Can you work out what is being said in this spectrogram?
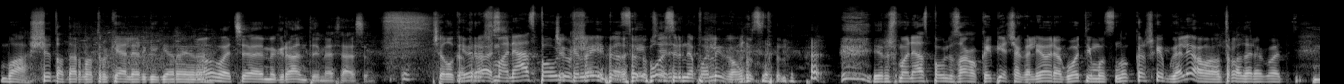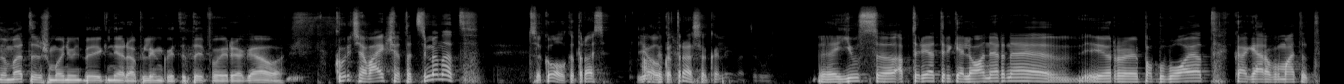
va, šito dar nuotraukėlė irgi gerai yra. Na, va čia emigrantai mes esame. Čia Ir iš manęs Paulius šaipės, kaip Vos čia- ir nepaliko mus. Ir iš manęs Paulius sako, kaip jie čia galėjo reaguoti į mus. Nu, kažkaip galėjo, man atrodo, reaguoti. Nu, matai, žmonių beveik nėra aplinkui, tai taip ir reagavo. Kur čia vaikščiat, atsimenat? Sakau, Alkatrasi. Jo, Alkatraso kalėjime turbūt. E, Jūs e, aptarėt ir kelionę, ar ne? Ir pabuvojat, ką gero pamatėt?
